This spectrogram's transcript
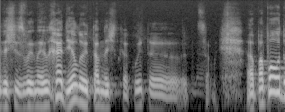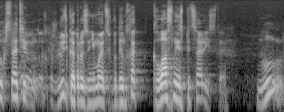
значит, из ВДНХ делают там, значит, какой-то... А по поводу, кстати... Ну, скажу, люди, которые занимаются ВДНХ, классные специалисты. Ну,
